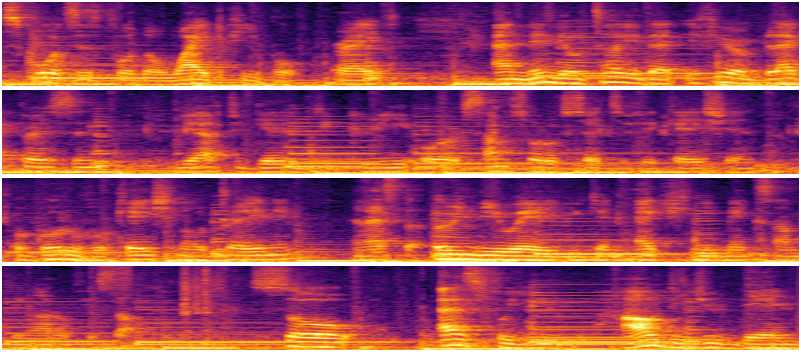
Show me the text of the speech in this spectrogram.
sports is for the white people, right? And then they'll tell you that if you're a black person, you have to get a degree or some sort of certification or go to vocational training and that's the only way you can actually make something out of yourself. So as for you how did you then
